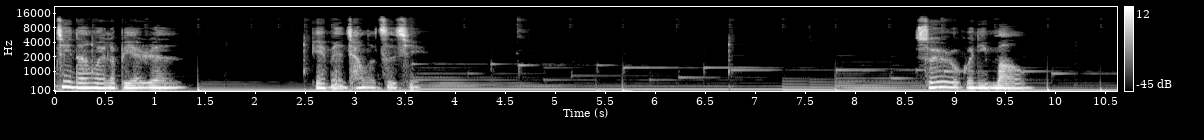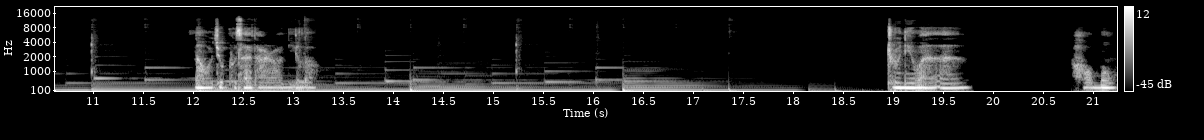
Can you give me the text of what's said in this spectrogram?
既难为了别人，也勉强了自己。所以，如果你忙，那我就不再打扰你了。祝你晚安，好梦。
